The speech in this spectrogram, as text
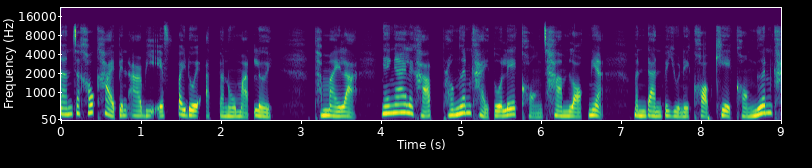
นั้นจะเข้าข่ายเป็น RBF ไปโดยอัตโนมัติเลย ทำไมล่ะ ง่ายๆเลยครับ เพราะเงื่อนไขตัวเลขของ time lock เนี่ย มันดันไปอยู่ในขอบเขตของเงื่อนไข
